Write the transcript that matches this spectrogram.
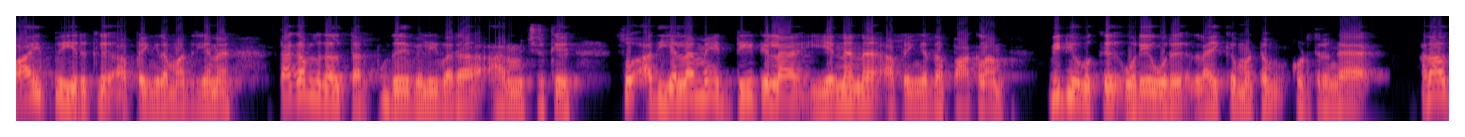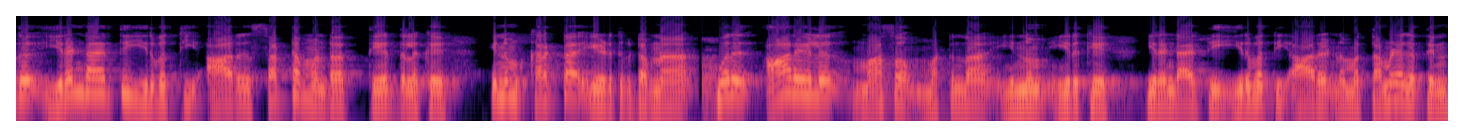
வாய்ப்பு இருக்கு அப்படிங்கிற மாதிரியான தகவல்கள் தற்போது வெளிவர ஆரம்பிச்சிருக்கு. ஸோ அது எல்லாமே டீட்டெயிலாக என்னென்ன அப்படிங்கிறத பார்க்கலாம். வீடியோவுக்கு ஒரே ஒரு லைக் மட்டும் கொடுத்துருங்க. அதாவது இரண்டாயிரத்தி இருபத்தி ஆறு சட்டமன்ற தேர்தலுக்கு இன்னும் கரெக்டாக எடுத்துக்கிட்டோம்னா ஒரு ஆறு ஏழு மாதம் மட்டும்தான் இன்னும் இருக்கு. இரண்டாயிரத்தி இருபத்தி ஆறு நம்ம தமிழகத்தின்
